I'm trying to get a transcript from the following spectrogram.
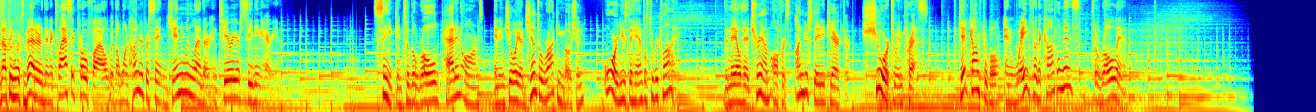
Nothing looks better than a classic profile with a 100% genuine leather interior seating area. Sink into the rolled, padded arms and enjoy a gentle rocking motion or use the handles to recline. The nailhead trim offers understated character, sure to impress. Get comfortable and wait for the compliments to roll in.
